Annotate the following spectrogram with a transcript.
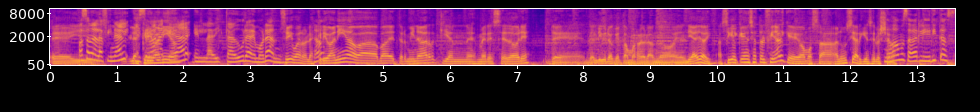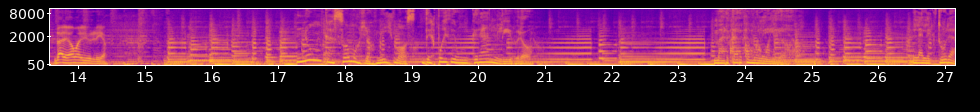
Eh, y Pasan a la final la y se van a quedar en la dictadura de Morán. Sí, bueno, la ¿no? escribanía va, va a determinar quién es merecedor de- del libro que estamos regalando en el día de hoy. Así que quédense hasta el final que vamos a anunciar quién se lo ¿Nos lleva. vamos a ver libritos? Dale, vamos a la librería. Nunca somos los mismos después de un gran libro. Marcar como leído. La lectura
